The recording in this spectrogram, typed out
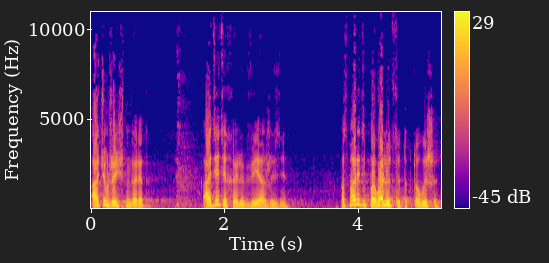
А о чем женщины говорят? О детях, о любви, о жизни. Посмотрите по эволюции, это кто выше?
